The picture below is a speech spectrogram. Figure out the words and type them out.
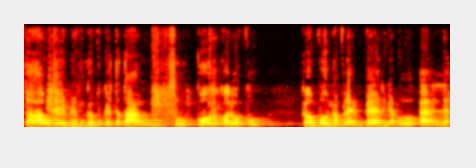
Tahu dia memang bukan-bukan tak tahu. Suka duk Kuala Lumpur. Kau buat dengan black band dengan UL lah.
